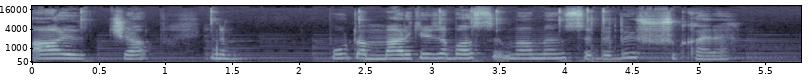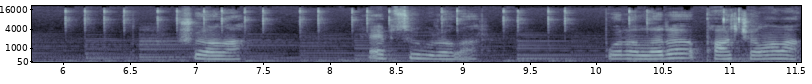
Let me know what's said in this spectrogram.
ayrılacağım. Şimdi burada merkeze bastırmamın sebebi şu kare. Şuralar. Hepsi buralar. Buraları parçalamak.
